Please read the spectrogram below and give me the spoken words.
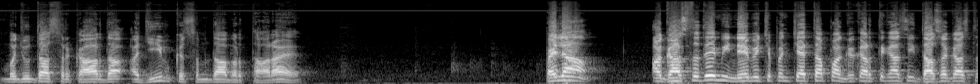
ਮੌਜੂਦਾ ਸਰਕਾਰ ਦਾ ਅਜੀਬ ਕਿਸਮ ਦਾ ਵਰਤਾਰਾ ਹੈ। ਪਹਿਲਾਂ ਅਗਸਤ ਦੇ ਮਹੀਨੇ ਵਿੱਚ ਪੰਚਾਇਤਾਂ ਭੰਗ ਕਰਤੀਆਂ ਸੀ 10 ਅਗਸਤ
